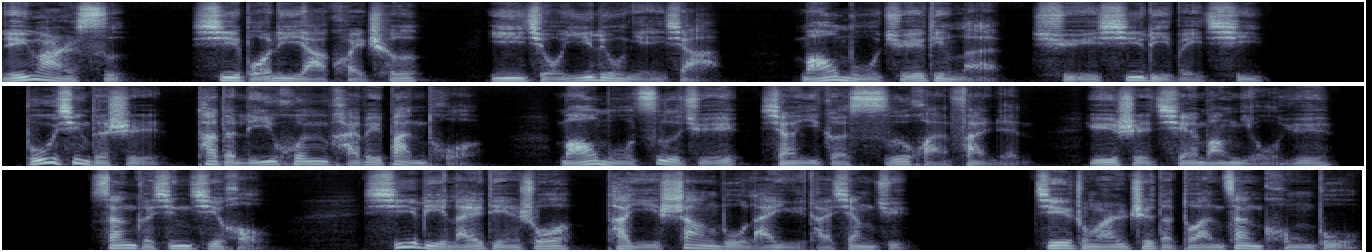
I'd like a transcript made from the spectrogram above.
零二四西伯利亚快车。一九一六年夏，毛姆决定了娶西莉为妻。不幸的是，他的离婚还未办妥。毛姆自觉像一个死缓犯人，于是前往纽约。三个星期后，西莉来电说，他已上路来与他相聚。接踵而至的短暂恐怖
